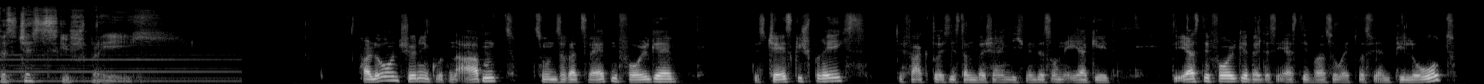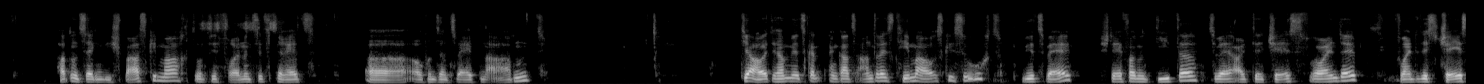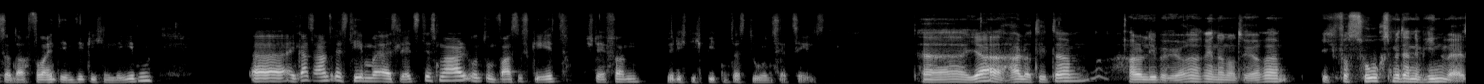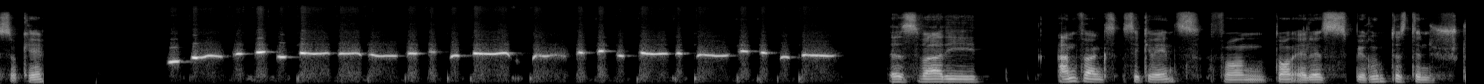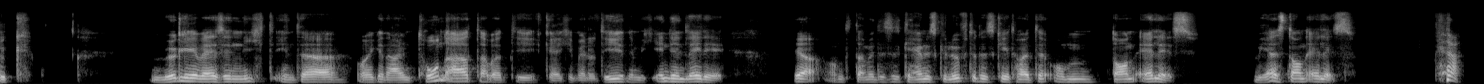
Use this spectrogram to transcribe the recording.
Das Jazzgespräch. Hallo und schönen guten Abend zu unserer zweiten Folge des Jazzgesprächs. De facto ist es dann wahrscheinlich, wenn das on air geht, die erste Folge, weil das erste war so etwas wie ein Pilot. Hat uns eigentlich Spaß gemacht und wir freuen uns jetzt bereits äh, auf unseren zweiten Abend. Tja, heute haben wir jetzt ein ganz anderes Thema ausgesucht. Wir zwei, Stefan und Dieter, zwei alte Jazz-Freunde, Freunde des Jazz und auch Freunde im wirklichen Leben. Äh, ein ganz anderes Thema als letztes Mal und um was es geht, Stefan, würde ich dich bitten, dass du uns erzählst. Äh, ja, hallo Dieter, hallo liebe Hörerinnen und Hörer. Ich versuche es mit einem Hinweis, okay? Das war die Anfangssequenz von Don Ellis berühmtesten Stück. Möglicherweise nicht in der originalen Tonart, aber die gleiche Melodie, nämlich Indian Lady. Ja, und damit ist das Geheimnis gelüftet. Es geht heute um Don Ellis. Wer ist Don Ellis? Ha,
